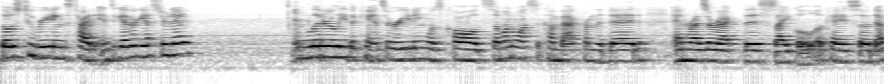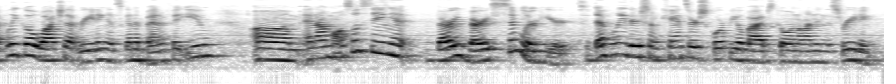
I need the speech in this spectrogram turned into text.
those two readings tied in together yesterday. And literally the Cancer reading was called Someone Wants to Come Back from the Dead and Resurrect This Cycle. Okay, so definitely go watch that reading. It's going to benefit you. Um, and I'm also seeing it very, very similar here. So definitely there's some Cancer Scorpio vibes going on in this reading.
